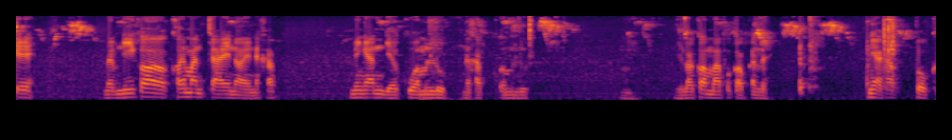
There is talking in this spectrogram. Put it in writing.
เคแบบนี้ก็ค่อยมั่นใจหน่อยนะครับ ไม่งั้นเดี๋ยวกลัวมันหลุดนะครับ กลัวมันหลุดเดี๋ยวเราก็มาประกอบกันเลย เนี่ยครับ ปก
